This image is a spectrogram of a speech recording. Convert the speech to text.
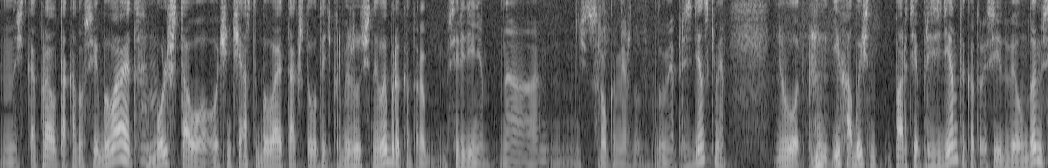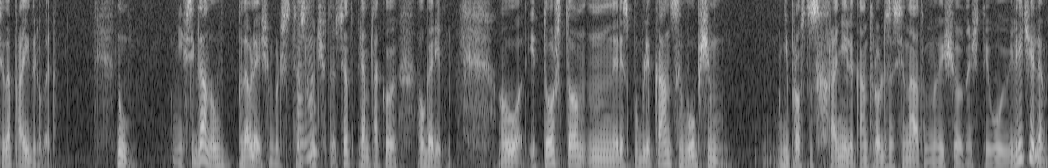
Значит, как правило, так оно все и бывает. Угу. Больше того, очень часто бывает так, что вот эти промежуточные выборы, которые в середине а, значит, срока между двумя президентскими, вот, их обычно партия президента, которая сидит в Белом доме, всегда проигрывает. Ну, не всегда, но в подавляющем большинстве угу. случаев. То есть это прям такой алгоритм. Вот. И то, что республиканцы, в общем, не просто сохранили контроль за Сенатом, но еще, значит, его увеличили,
